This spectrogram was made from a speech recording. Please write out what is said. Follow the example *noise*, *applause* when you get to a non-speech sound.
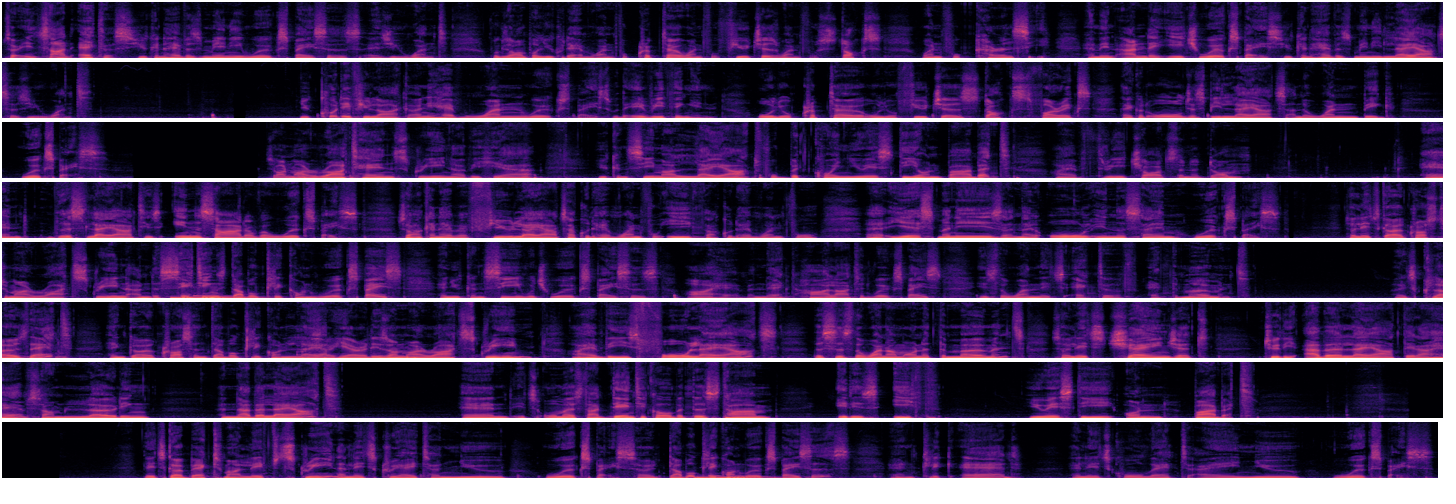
So inside ATAS, you can have as many workspaces as you want. For example, you could have one for crypto, one for futures, one for stocks, one for currency. And then under each workspace, you can have as many layouts as you want. You could, if you like, only have one workspace with everything in. All your crypto, all your futures, stocks, forex, they could all just be layouts under one big workspace. So on my right hand screen over here, you can see my layout for Bitcoin USD on Bybit. I have three charts and a DOM. And this layout is inside of a workspace. So I can have a few layouts. I could have one for ETH, I could have one for uh, ES minis, and they're all in the same workspace. So let's go across to my right screen under settings, double click on workspace and you can see which workspaces I have. And that highlighted workspace is the one that's active at the moment. Let's close that and go across and double click on layout. So here it is on my right screen. I have these four layouts. This is the one I'm on at the moment. So let's change it to the other layout that I have. So I'm loading another layout and it's almost identical, but this time it is ETH USD on Bybit. Let's go back to my left screen and let's create a new workspace. So double click on workspaces and click add and let's call that a new workspace.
